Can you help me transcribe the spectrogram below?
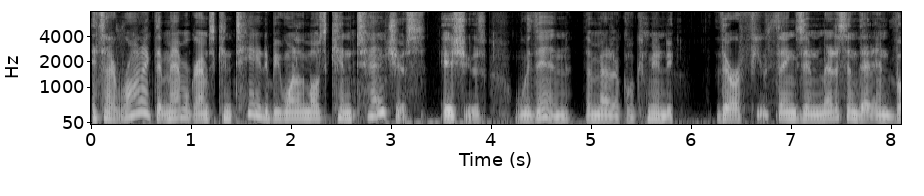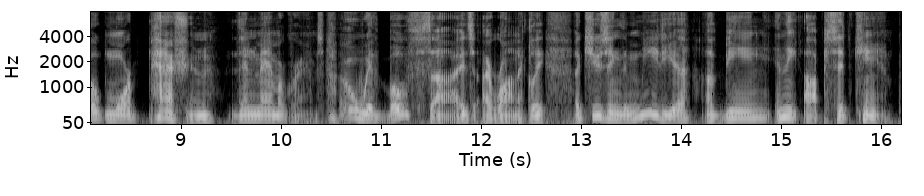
it's ironic that mammograms continue to be one of the most contentious issues within the medical community. There are few things in medicine that invoke more passion than mammograms, with both sides, ironically, accusing the media of being in the opposite camp.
